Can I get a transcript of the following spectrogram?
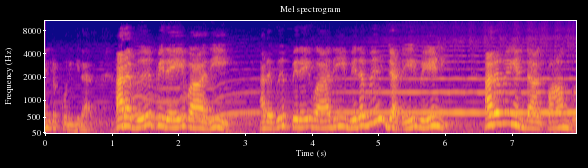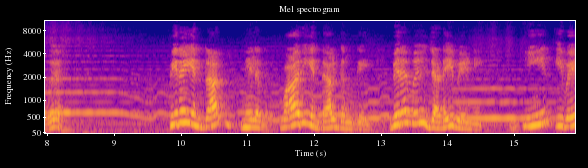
என்று கூறுகிறார். அரவு பிறை வாரி அரவு பிறை வாரி விரவு ஜடை வேணி. அரவு என்றால் பாம்பு பிறை என்றால் நிலவு வாரி என்றால் கங்கை விரவு ஜடை வேணி. நீர் இவை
